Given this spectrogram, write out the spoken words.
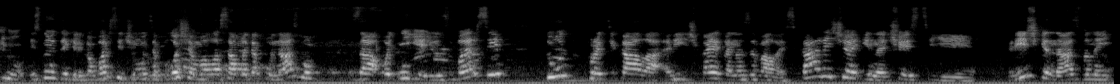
Існує декілька версій, чому ця площа мала саме таку назву. За однією з версій, тут протікала річка, яка називалась Каліча, і на честь цієї річки названий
